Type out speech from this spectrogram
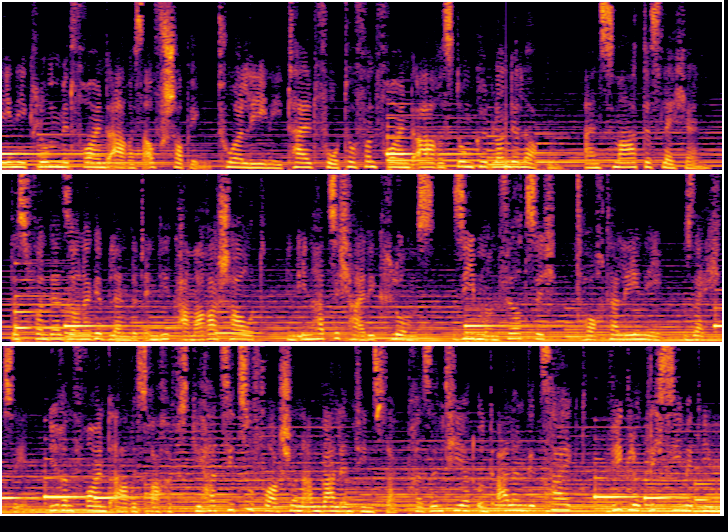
Leni Klum mit Freund Ares auf Shopping-Tour. Leni teilt Foto von Freund Ares dunkelblonde Locken, ein smartes Lächeln, das von der Sonne geblendet in die Kamera schaut, in ihn hat sich Heidi Klums, 47, Tochter Leni, 16, ihren Freund Ares Rachewski hat sie zuvor schon am Valentinstag präsentiert und allen gezeigt, wie glücklich sie mit ihm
